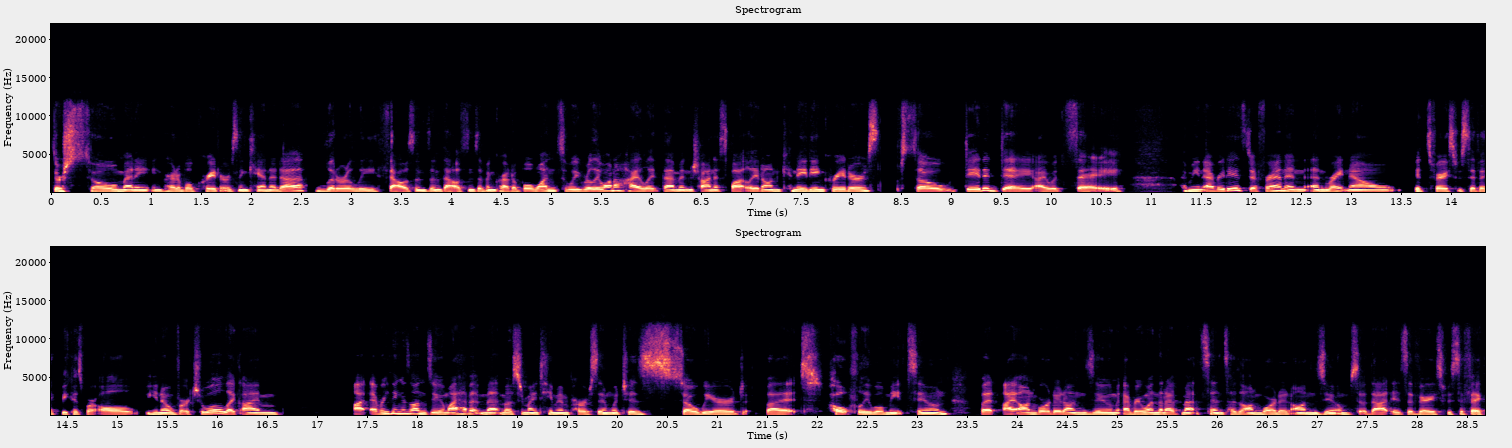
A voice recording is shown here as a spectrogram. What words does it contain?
there's so many incredible creators in Canada, literally thousands and thousands of incredible ones. So we really want to highlight them and shine a spotlight on Canadian creators. So day to day, I would say, I mean, every day is different. And, and right now it's very specific because we're all, you know, virtual. Like I'm, uh, everything is on Zoom. I haven't met most of my team in person, which is so weird, but hopefully we'll meet soon. But I onboarded on Zoom. Everyone that I've met since has onboarded on Zoom. So that is a very specific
